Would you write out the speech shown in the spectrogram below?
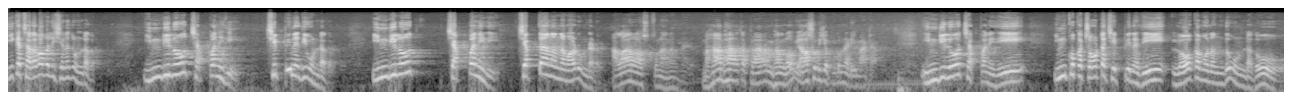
ఇక చదవవలసినది ఉండదు. ఇందులో చెప్పనిది చెప్పినది ఉండదు. ఇందులో చెప్పనిది చెప్తానన్నవాడు ఉండడు. అలా రాస్తున్నానన్నాడు. మహాభారత ప్రారంభంలో వ్యాసుడు చెప్పుకున్నాడు ఈ మాట. ఇందులో చెప్పనిది ఇంకొక చోట చెప్పినది లోకమునందు ఉండదు.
